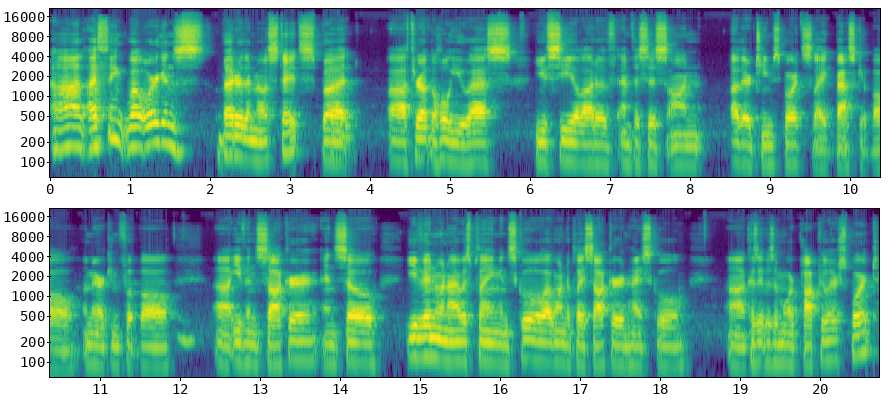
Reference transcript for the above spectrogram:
Uh, I think well, Oregon's better than most states, but uh, throughout the whole U.S., you see a lot of emphasis on other team sports like basketball, American football, uh, even soccer. And so, even when I was playing in school, I wanted to play soccer in high school because it was a more popular sport,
